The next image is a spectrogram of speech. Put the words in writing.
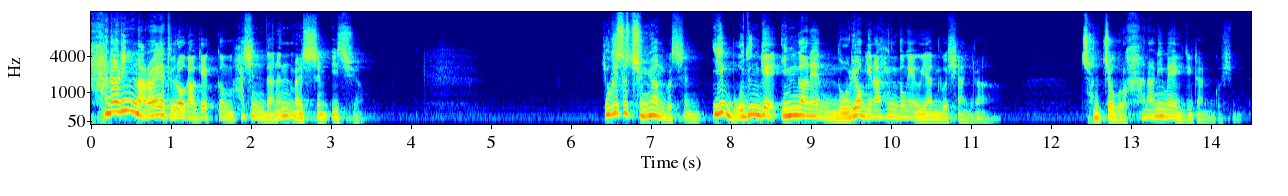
하나님 나라에 들어가게끔 하신다는 말씀이지요. 여기서 중요한 것은 이 모든 게 인간의 노력이나 행동에 의한 것이 아니라 전적으로 하나님의 일이라는 것입니다.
